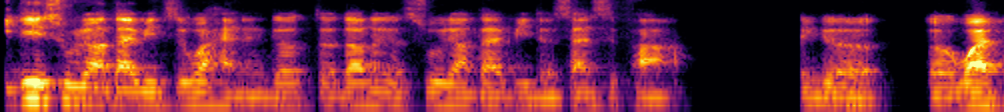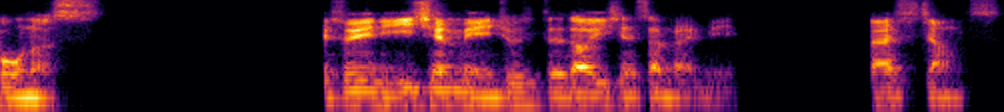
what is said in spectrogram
一定数量代币之外，还能够得到那个数量代币的三十趴一个额外 bonus。所以你一千枚就是得到一千三百枚，大概是这样子。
